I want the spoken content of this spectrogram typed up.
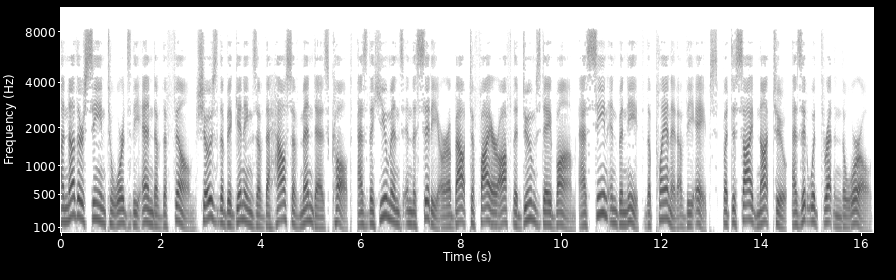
Another scene towards the end of the film shows the beginnings of the House of Mendez cult, as the humans in the city are about to fire off the Doomsday Bomb as seen in Beneath the Planet of the Apes, but decide not to, as it would threaten the world.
